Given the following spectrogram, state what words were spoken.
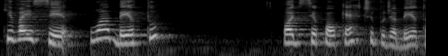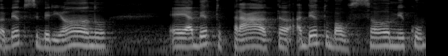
que vai ser o abeto, pode ser qualquer tipo de abeto, abeto siberiano, é, abeto prata, abeto balsâmico.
